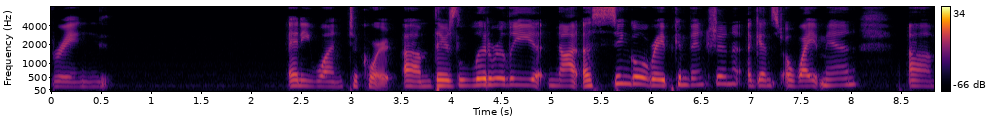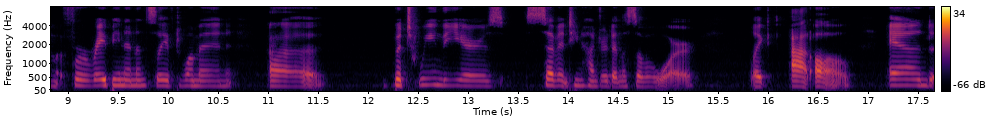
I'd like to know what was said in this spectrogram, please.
bring anyone to court. Um, there's literally not a single rape conviction against a white man um, for raping an enslaved woman uh, between the years 1700 and the Civil War, like at all. And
